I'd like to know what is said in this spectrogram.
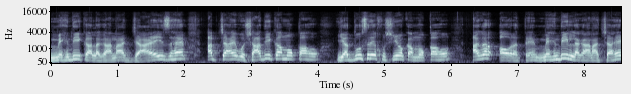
मेहंदी का लगाना जायज़ है। अब चाहे वो शादी का मौका हो या दूसरे खुशियों का मौका हो, अगर औरतें मेहंदी लगाना चाहे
